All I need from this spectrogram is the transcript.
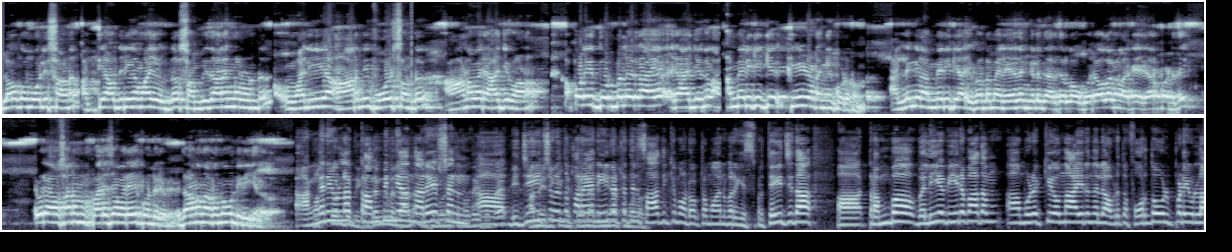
ലോക പോലീസാണ്. അത്യാധുനികമായ യുദ്ധ സംവിധാനങ്ങളുണ്ട്. വലിയ ആർമി ഫോഴ്സ് ഉണ്ട്. ആണവ രാജ്യമാണ്. അപ്പോൾ ഈ ദുർബലരായ രാജ്യങ്ങൾ അമേരിക്കയ്ക്ക് കീഴടങ്ങി അല്ലെങ്കിൽ അമേരിക്ക ഇവരുടെ മേൽ ഏതെങ്കിലും തരത്തിലുള്ള ഉപരോധങ്ങളൊക്കെ ഏർപ്പെടുത്തി ഇവരെ അവസാനം വരച്ച വരയെ കൊണ്ടുവരും. ഇതാണ് നടന്നുകൊണ്ടിരിക്കുന്നത്. അങ്ങനെയുള്ള ട്രംപിന്റെ ആ നരേഷൻ വിജയിച്ചു എന്ന് പറയാൻ ഈ ഘട്ടത്തിൽ സാധിക്കുമോ ഡോക്ടർ മോഹൻ വർഗീസ്? പ്രത്യേകിച്ച് ഇതാ ട്രംപ് വലിയ വീരവാദം മുഴക്കിയൊന്നായിരുന്നല്ലോ. മുഴക്കിയ ഒന്നായിരുന്നല്ലോ അവിടുത്തെ ഫോർദോ ഉൾപ്പെടെയുള്ള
